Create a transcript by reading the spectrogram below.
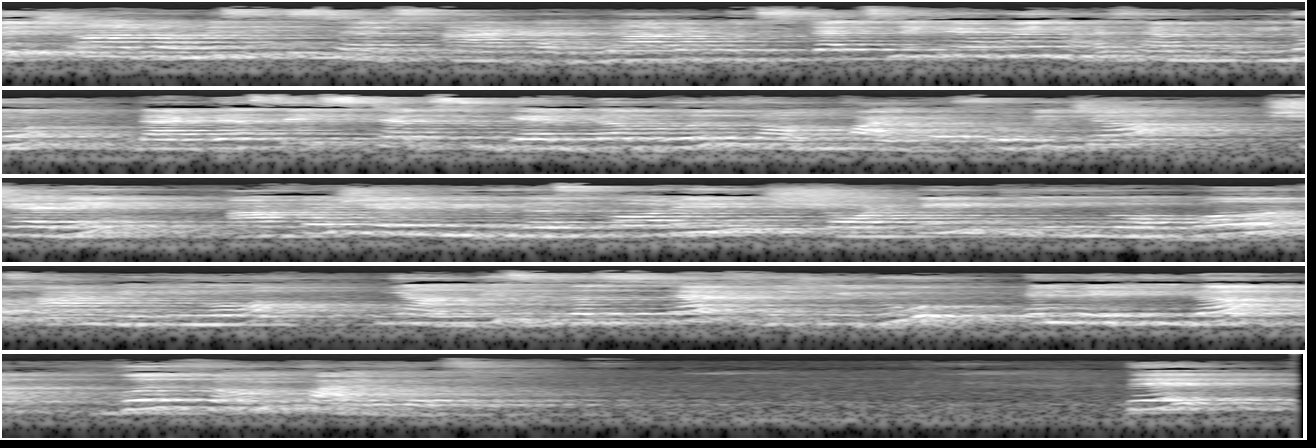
which are the missing steps at them? यहाँ पे कुछ steps लिखे हुए हैं हम we know that there are six steps to get the wool from fiber. So which are shearing. After sharing, we do the scoring, sorting, cleaning of words and making of yarn. This is the steps which we do in making the wool from fibers. Then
